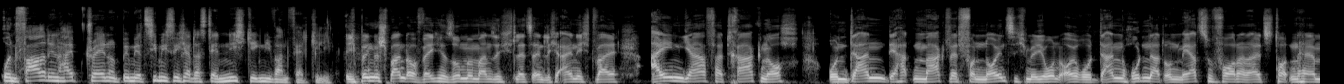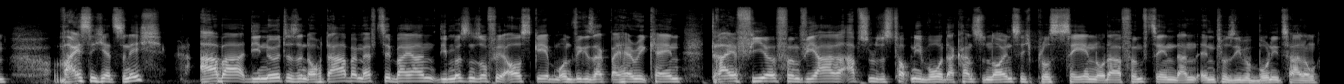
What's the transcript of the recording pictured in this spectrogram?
und fahre den Hype-Train und bin mir ziemlich sicher, dass der nicht gegen die Wand fährt, Killy. Ich bin gespannt, auf welche Summe man sich letztendlich einigt, weil ein Jahr Vertrag noch und dann, der hat einen Marktwert von 90 Millionen Euro, dann 100 und mehr zu fordern als Tottenham, weiß ich jetzt nicht. Aber die Nöte sind auch da beim FC Bayern. Die müssen so viel ausgeben. Und wie gesagt, bei Harry Kane, drei, vier, fünf Jahre, absolutes Topniveau. Da kannst du 90 plus 10 oder 15 dann inklusive Bonizahlung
